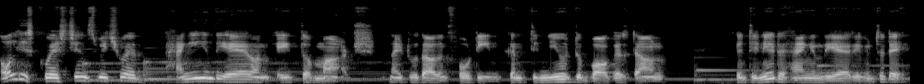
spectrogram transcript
all these questions which were hanging in the air on 8th of March 2014 continue to bog us down, continue to hang in the air even today.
